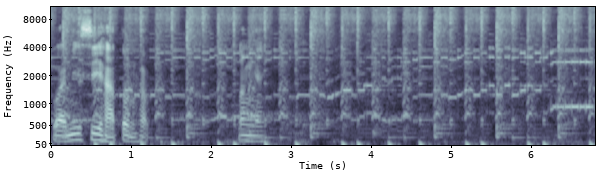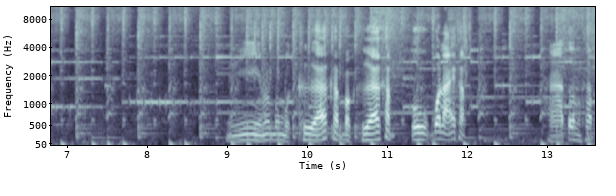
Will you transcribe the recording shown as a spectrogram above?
หือกล้วมีสี่หาต้นครับตั้งไงนี่มันเป็นบักเขือครับบักเขือครับปลูกบ่หลายครับหาต้นครับ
